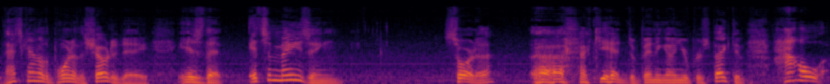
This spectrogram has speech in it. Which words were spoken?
that's kind of the point of the show today is that it's amazing, sort of, uh, again, depending on your perspective, how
